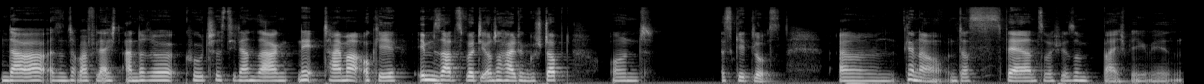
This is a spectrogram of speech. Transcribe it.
da sind aber vielleicht andere Coaches, die dann sagen, nee, Timer, okay, im Satz wird die Unterhaltung gestoppt und es geht los. Ähm, genau, und das wäre dann zum Beispiel so ein Beispiel gewesen.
